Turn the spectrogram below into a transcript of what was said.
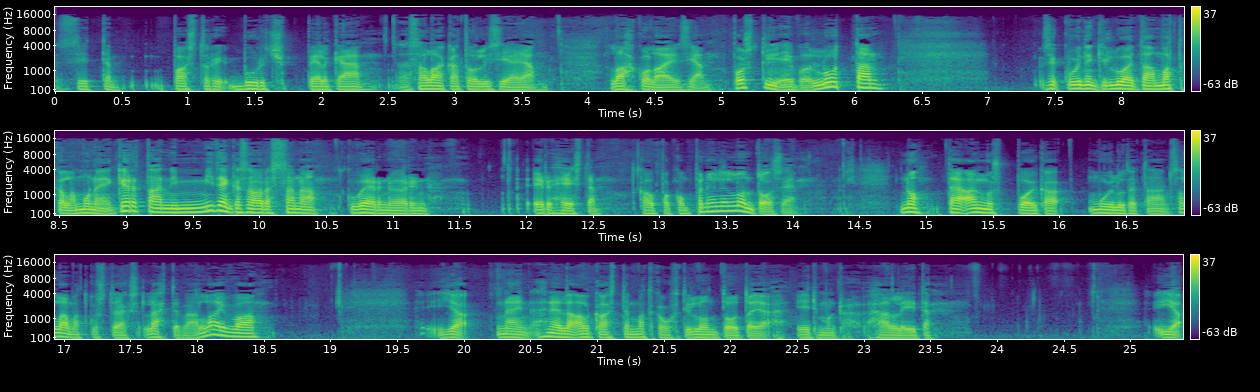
sitten pastori Burch pelkää salakatolisia ja lahkolaisia. Posti ei voi luottaa. Se kuitenkin luetaan matkalla moneen kertaan, niin mitenkä saada sana kuvernöörin erheistä kauppakomppanille Lontooseen? No, tämä Angus-poika muilutetaan salamatkustajaksi lähtevään laivaa, ja näin hänellä alkaa sitten matka kohti Lontoota ja Edmund Halliitä. Ja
